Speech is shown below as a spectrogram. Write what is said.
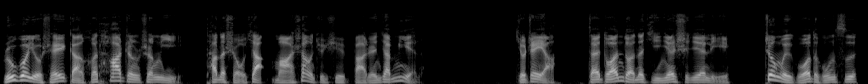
如果有谁敢和他争生意，他的手下马上就去把人家灭了。就这样，在短短的几年时间里，郑卫国的公司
